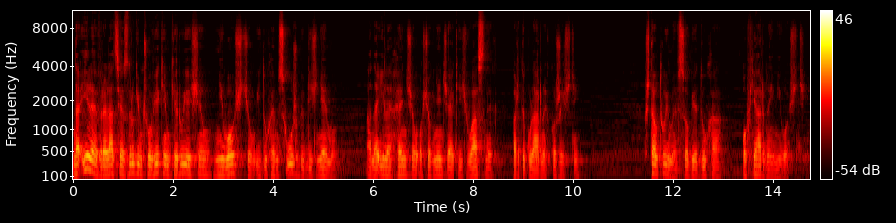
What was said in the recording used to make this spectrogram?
Na ile w relacjach z drugim człowiekiem kieruje się miłością i duchem służby bliźniemu, a na ile chęcią osiągnięcia jakichś własnych, partykularnych korzyści? Kształtujmy w sobie ducha ofiarnej miłości.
